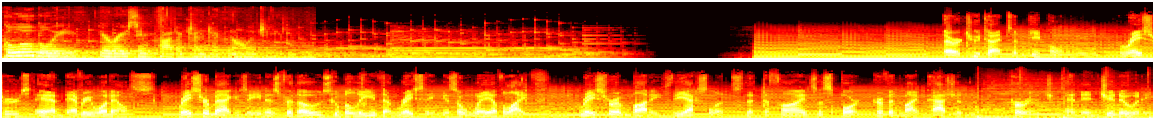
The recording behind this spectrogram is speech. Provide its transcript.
globally your racing product and technology. There are two types of people racers and everyone else. Racer Magazine is for those who believe that racing is a way of life Racer embodies the excellence that defines a sport driven by passion, courage, and ingenuity.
